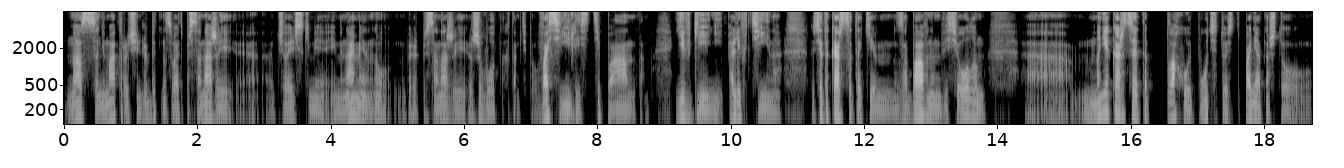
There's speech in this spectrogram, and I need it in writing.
У нас аниматоры очень любят называть персонажей э, человеческими именами, ну, например, персонажей животных, там, типа Василий, Степан, там, Евгений, Алевтина. То есть это кажется таким забавным, веселым. А, Мне кажется, это плохой путь. То есть понятно, что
